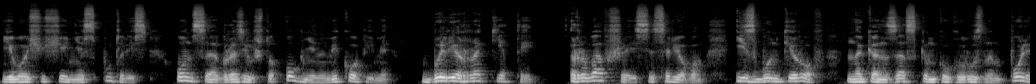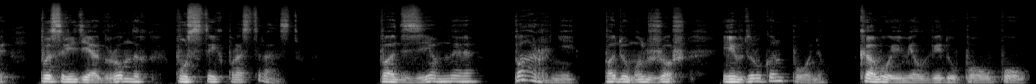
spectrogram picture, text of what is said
Его ощущения спутались. Он сообразил, что огненными копьями были ракеты, рвавшиеся с ревом из бункеров на канзасском кукурузном поле посреди огромных пустых пространств. «Подземные парни», — подумал Джош, и вдруг он понял кого имел в виду Поу-Поу.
